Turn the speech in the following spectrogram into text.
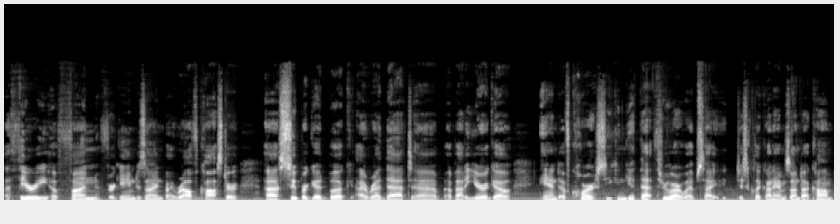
"A Theory of Fun for Game Design" by Raph Koster. Uh, super good book. I read that uh, about a year ago, and of course, you can get that through our website. Just click on Amazon.com.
